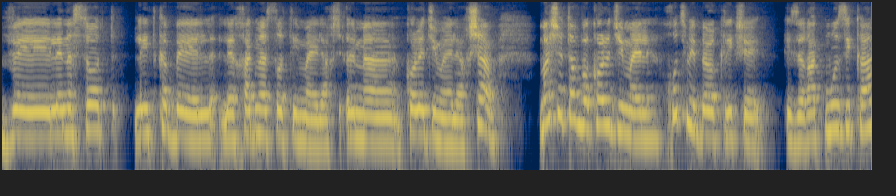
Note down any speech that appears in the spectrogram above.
ולנסות להתקבל לאחד מהסרטים האלה, מהקולג'ים האלה. עכשיו, מה שטוב בקולג'ים האלה, חוץ מברקלי, כי זה רק מוזיקה,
